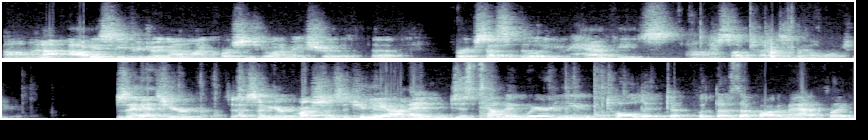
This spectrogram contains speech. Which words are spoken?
Um, and obviously, if you're doing online courses, you want to make sure that the for accessibility you have these um, subtitles available to you. Does that answer your, some of your questions that you had? Yeah, and just tell me where you told it to put those up automatically,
